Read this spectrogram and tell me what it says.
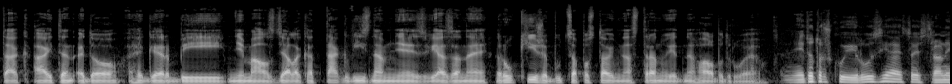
tak aj ten Edo Heger by nemal zďaleka tak významne zviazané ruky, že buď sa postavím na stranu jedného alebo druhého. Nie je to trošku ilúzia aj z tej strany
